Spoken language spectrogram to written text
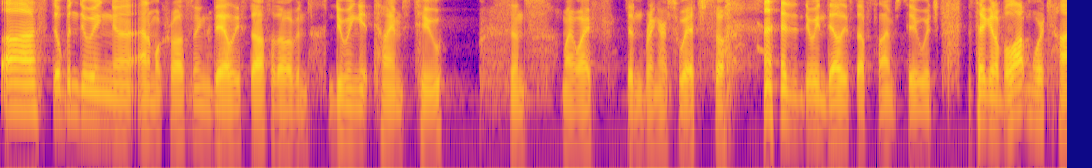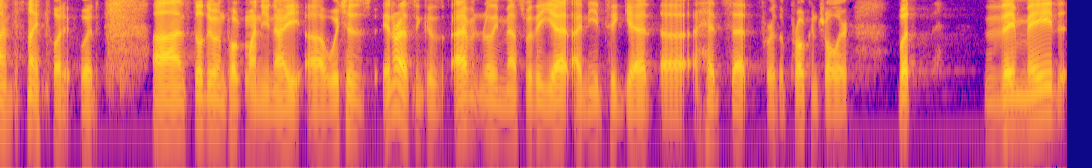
Uh, still been doing uh, Animal Crossing daily stuff, although I've been doing it times two since my wife didn't bring her Switch. So I've been doing daily stuff times two, which has taken up a lot more time than I thought it would. Uh, and still doing Pokemon Unite, uh, which is interesting because I haven't really messed with it yet. I need to get uh, a headset for the Pro Controller, but they made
